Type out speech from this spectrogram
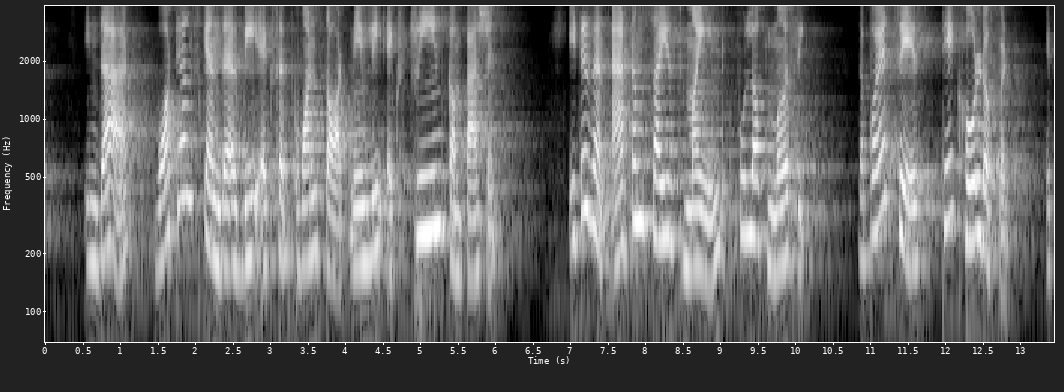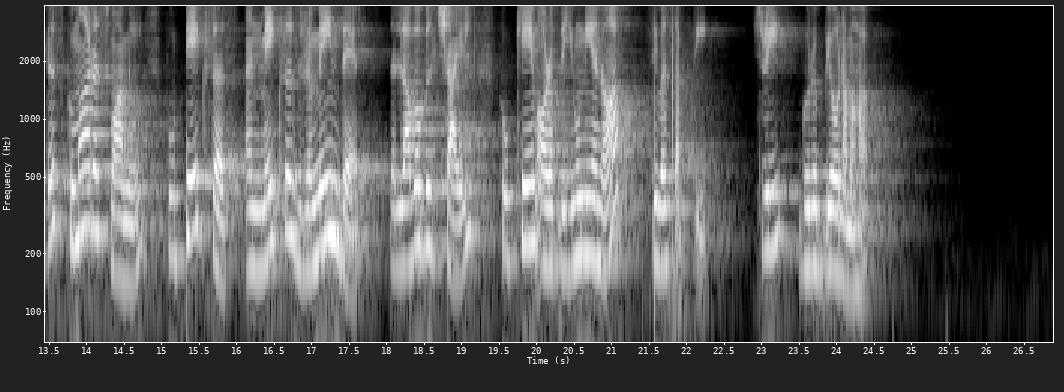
In that, what else can there be except one thought, namely extreme compassion? It is an atom sized mind full of mercy. The poet says, Take hold of it. It is Kumaraswamy who takes us and makes us remain there, the lovable child who came out of the union of Sivasakti. Sri Gurubhyo Namaha.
